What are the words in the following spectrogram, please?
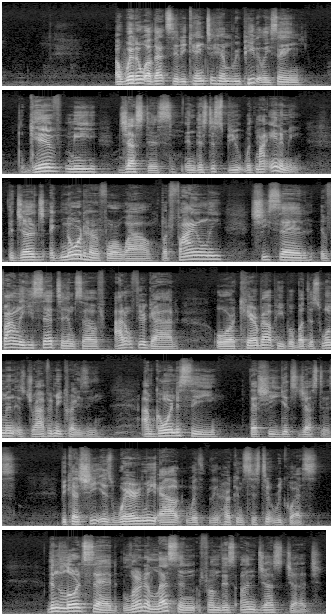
A widow of that city came to him repeatedly, saying, Give me justice in this dispute with my enemy. The judge ignored her for a while, but finally she said, and finally he said to himself, I don't fear God or care about people, but this woman is driving me crazy. I'm going to see that she gets justice because she is wearing me out with her consistent requests. Then the Lord said, Learn a lesson from this unjust judge.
